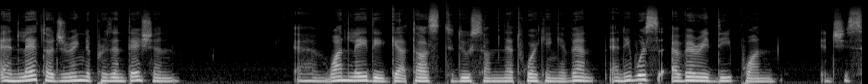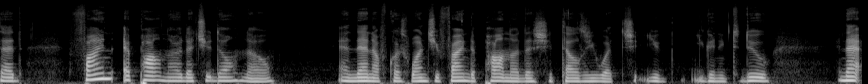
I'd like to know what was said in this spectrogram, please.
And later, during the presentation, um, one lady got us to do some networking event, and it was a very deep one. And she said, "Find a partner that you don't know and then, of course, once you find a partner, then she tells you what she, you you're going to do. And I,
